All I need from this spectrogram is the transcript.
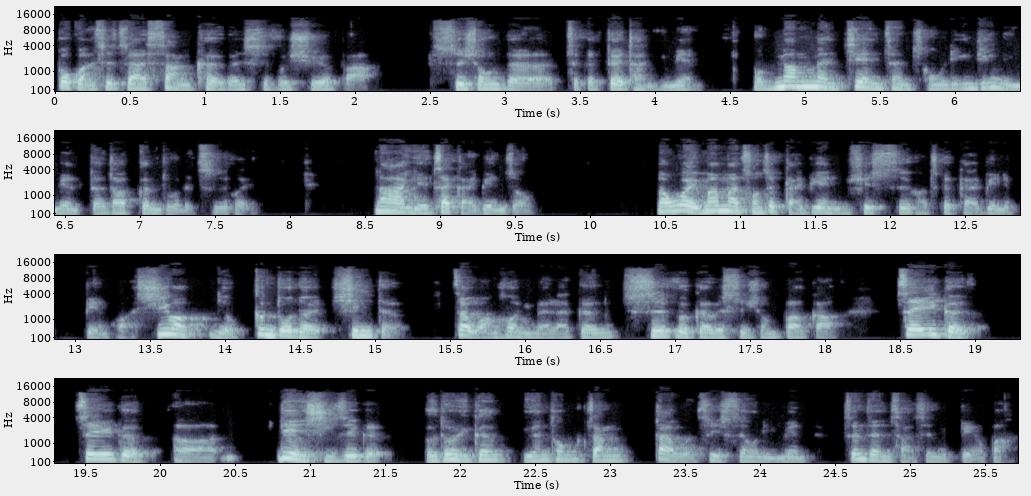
不管是在上课跟师傅学法、师兄的这个对谈里面，我慢慢见证从聆听里面得到更多的智慧。那也在改变中。那我也慢慢从这改变去思考这个改变的变化，希望有更多的心得，在往后里面来跟师傅各位师兄报告这一个这一个呃练习这个耳朵语跟圆通章在我自己生活里面真正产生的变化。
